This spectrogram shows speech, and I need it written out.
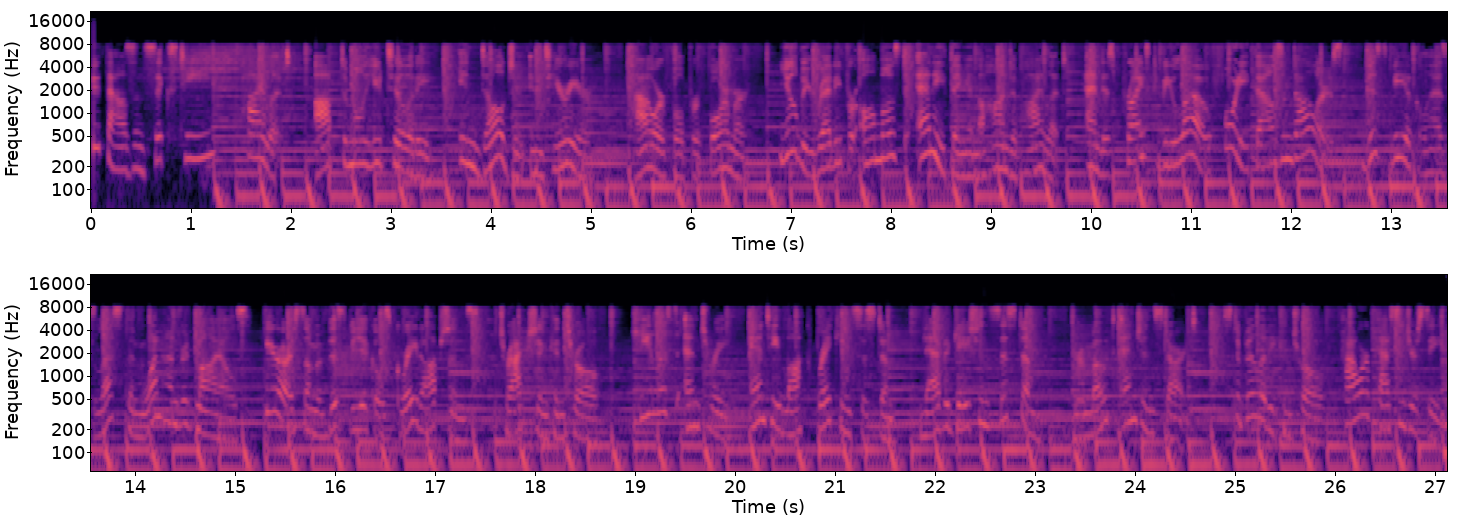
2016 Pilot. Optimal utility, indulgent interior, powerful performer. You'll be ready for almost anything in the Honda Pilot and is priced below $40,000. This vehicle has less than 100 miles. Here are some of this vehicle's great options. Traction control, keyless entry, anti-lock braking system, navigation system, remote engine start, stability control, power passenger seat,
